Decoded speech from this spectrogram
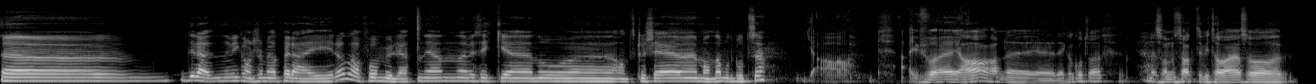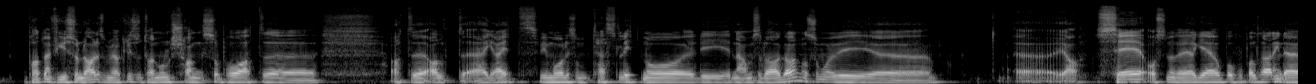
Uh, regner vi kanskje med at Pereira da får muligheten igjen hvis ikke noe eh, annet skulle skje mandag mot Godset? Ja, Nei, for, ja han, eh, det kan godt være. Men som sagt, vi tar, altså, prater med en fyr som da, liksom, vi har ikke lyst til å ta noen sjanser på at, uh, at alt er greit. Vi må liksom teste litt nå de nærmeste dagene, og så må vi uh, uh, ja, se åssen det reagerer på fotballtrening. Det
